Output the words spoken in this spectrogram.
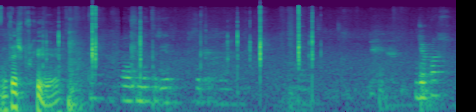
Não tens porquê? Estava sem bateria. Já posso?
